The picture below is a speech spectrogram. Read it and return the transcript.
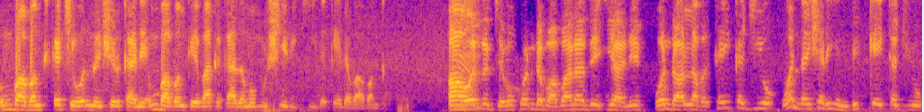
In babanka kace wannan shirka ne in babanka ya baka ka zama mushriki da kai da babanka. A wannan taimakon da babana zai iya ne wanda Allah ba kai ka jiyo wannan sharhin duk kai ka jiyo.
